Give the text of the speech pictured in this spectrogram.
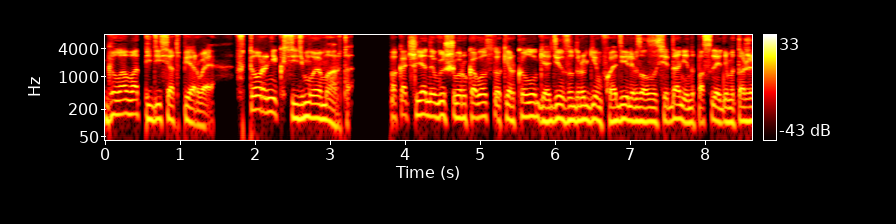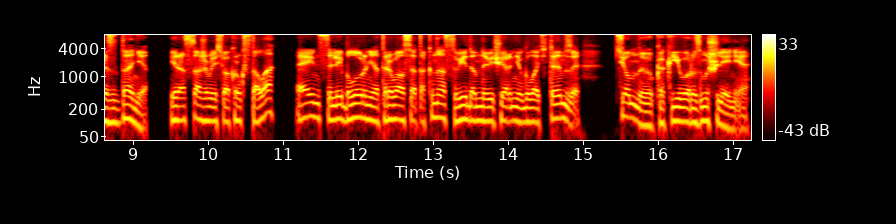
Глава 51. Вторник, 7 марта. Пока члены высшего руководства Киркалуги один за другим входили в зал заседаний на последнем этаже здания и рассаживались вокруг стола, Эйнс Либлур не отрывался от окна с видом на вечернюю гладь Темзы, темную, как его размышления.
